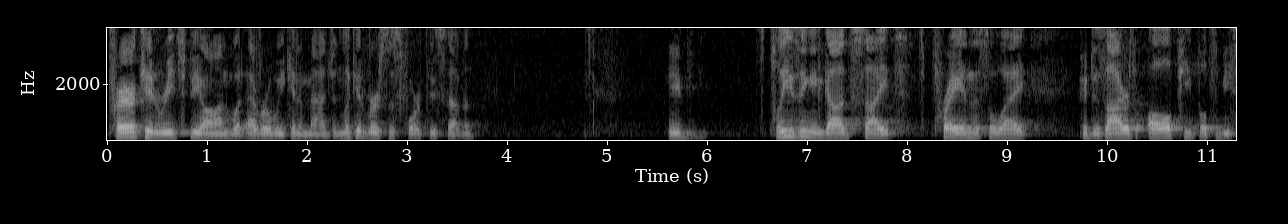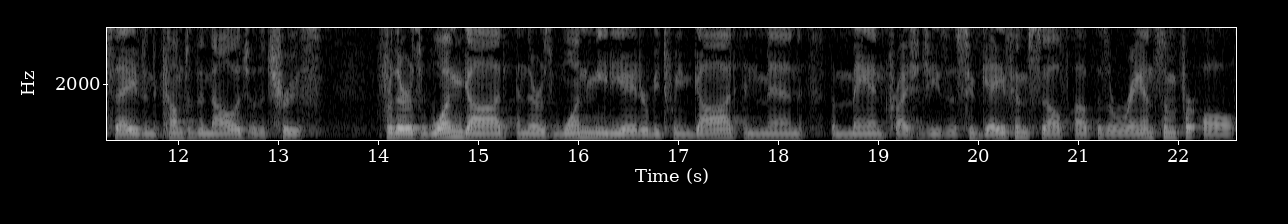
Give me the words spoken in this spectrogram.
Prayer can reach beyond whatever we can imagine. Look at verses 4 through 7. It's pleasing in God's sight to pray in this way, who desires all people to be saved and to come to the knowledge of the truth. For there is one God, and there is one mediator between God and men, the man Christ Jesus, who gave himself up as a ransom for all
